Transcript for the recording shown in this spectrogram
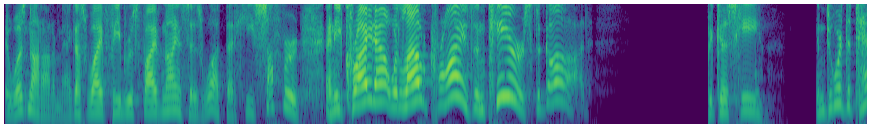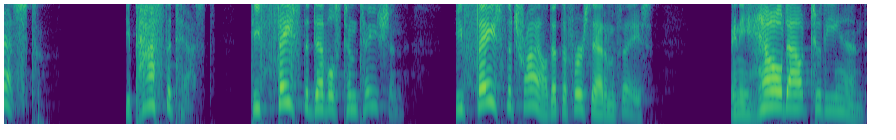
It was not automatic. That's why Hebrews 5 9 says what? That he suffered and he cried out with loud cries and tears to God because he endured the test. He passed the test. He faced the devil's temptation. He faced the trial that the first Adam faced. And he held out to the end,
